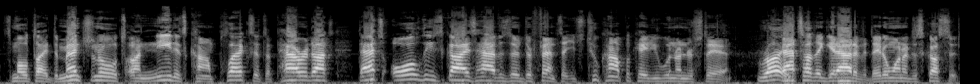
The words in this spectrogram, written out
it's multi-dimensional, it's unneat, it's complex, it's a paradox. That's all these guys have as their defense, that it's too complicated, you wouldn't understand. Right. That's how they get out of it. They don't want to discuss it.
